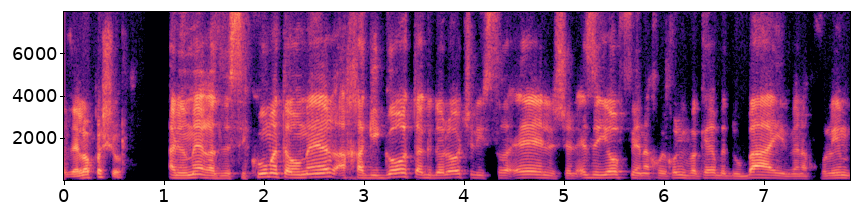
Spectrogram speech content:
זה לא פשוט. אני אומר, אז לסיכום אתה אומר, החגיגות הגדולות של ישראל, של איזה יופי, אנחנו יכולים לבקר בדובאי, ואנחנו יכולים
